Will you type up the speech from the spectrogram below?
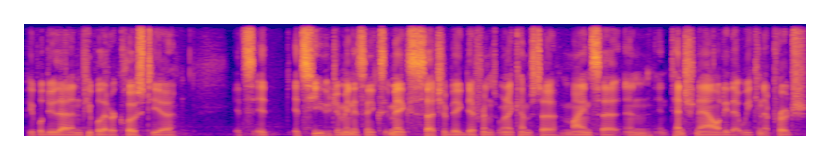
people do that and people that are close to you it's it, it's huge. I mean, it's, it makes such a big difference when it comes to mindset and intentionality that we can approach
